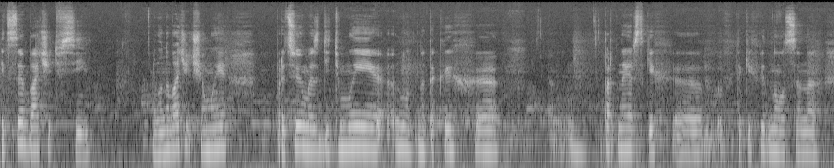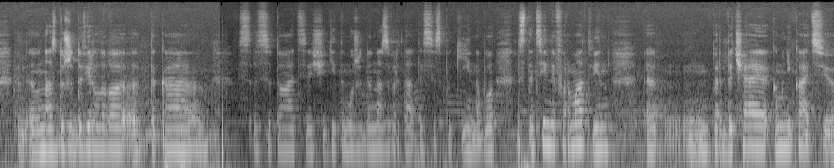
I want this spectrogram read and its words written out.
І це бачать всі. Вони бачать, що ми працюємо з дітьми ну, на таких партнерських таких відносинах. У нас дуже довірлива така с- ситуація, що діти можуть до нас звертатися спокійно, бо дистанційний формат він е, передбачає комунікацію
